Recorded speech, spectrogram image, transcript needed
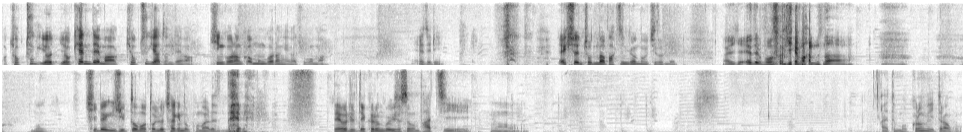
막 격투기 여, 역캔데 막 격투기 하던데 막흰 거랑 검은 거랑 해가지고 막 애들이. 액션 존나 박진감 넘치던데. 아 이게 애들 보는 게 맞나. 막 720도 뭐 돌려차기 놓고 말했는데. 내 어릴 때 그런 거 있었으면 봤지. 어 하여튼 뭐 그런 게 있더라고.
